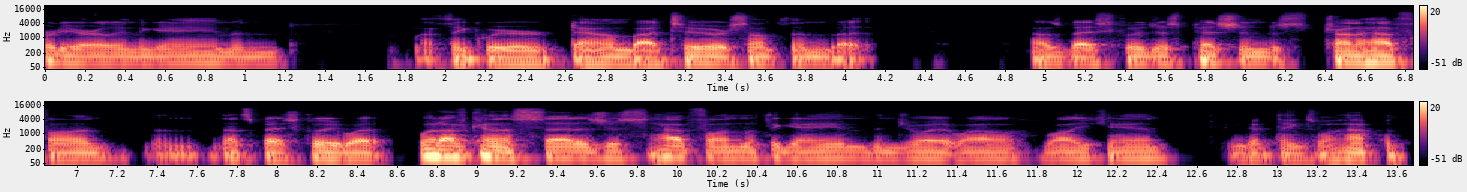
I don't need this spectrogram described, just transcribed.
pretty early in the game, and I think we were down by two or something, but I was basically just pitching, just trying to have fun, and that's basically what what I've kind of said is just have fun with the game, enjoy it while while you can, and good things will happen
